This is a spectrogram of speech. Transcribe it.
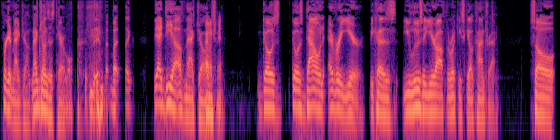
forget Mac Jones. Mac Jones is terrible, but, but, like the idea of Mac Jones goes goes down every year because you lose a year off the rookie scale contract. So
